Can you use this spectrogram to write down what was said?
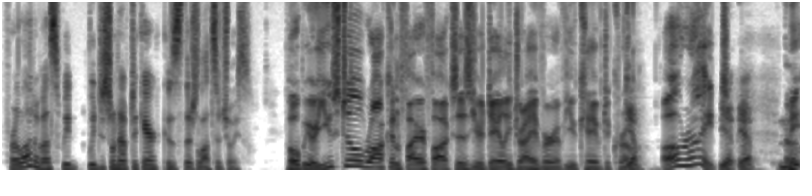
for a lot of us, we, we just don't have to care because there's lots of choice. Popey, are you still rocking Firefox as your daily driver of UCave to Chrome? Yep. All right. Yep, yep. No, Me-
